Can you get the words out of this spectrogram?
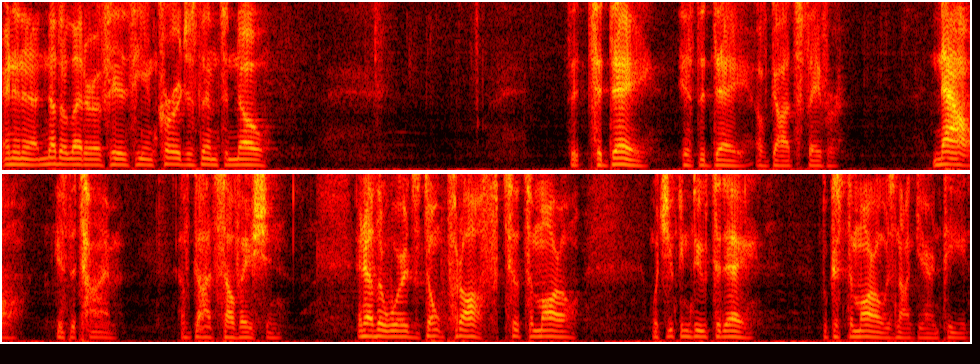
And in another letter of his, he encourages them to know that today is the day of God's favor. Now is the time of God's salvation. In other words, don't put off till tomorrow what you can do today because tomorrow is not guaranteed.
